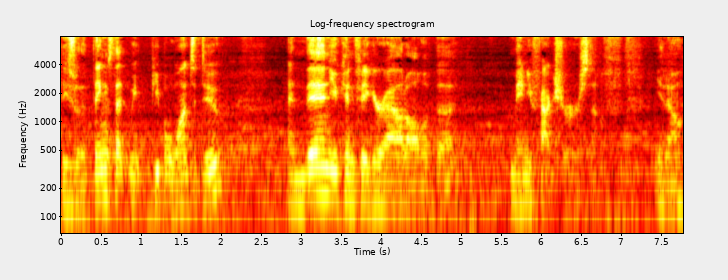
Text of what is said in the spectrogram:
These are the things that we people want to do and then you can figure out all of the manufacturer stuff. You know.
